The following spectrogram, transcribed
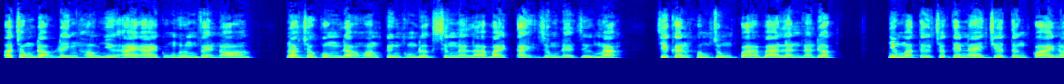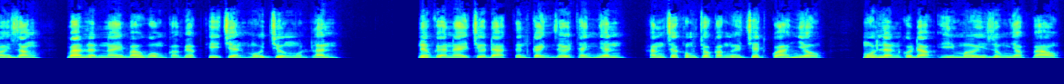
ở trong đạo đình hầu như ai ai cũng hướng về nó. Nói cho cùng đạo Hoàng Kinh cũng được xưng là lá bài tẩy dùng để giữ mạng, chỉ cần không dùng quá ba lần là được. Nhưng mà từ trước đến nay chưa từng có ai nói rằng ba lần này bao gồm cả việc thi triển mỗi chương một lần. Nếu kẻ này chưa đạt đến cảnh giới thánh nhân, hắn sẽ không cho các người chết quá nhiều. Mỗi lần có đạo ý mới dung nhập vào,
